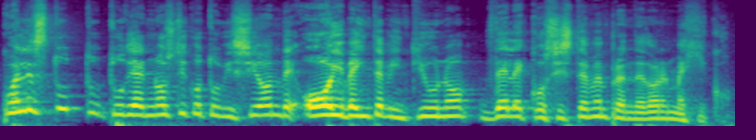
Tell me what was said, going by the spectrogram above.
¿cuál es tu, tu, diagnóstico, tu visión de hoy, 2021, del ecosistema emprendedor en México?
